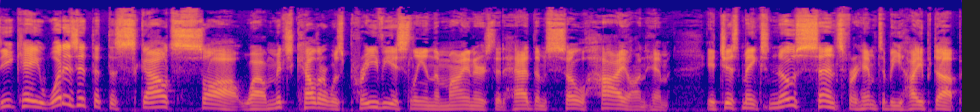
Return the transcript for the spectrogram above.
DK, what is it that the scouts saw while Mitch Keller was previously in the minors that had them so high on him? It just makes no sense for him to be hyped up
